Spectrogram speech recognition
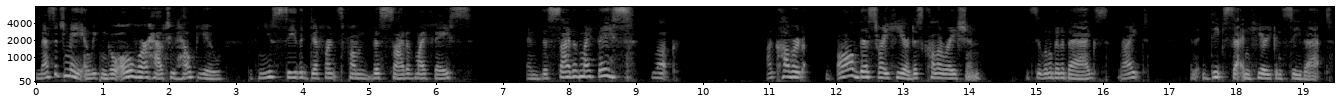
message me and we can go over how to help you. But can you see the difference from this side of my face and this side of my face? Look, I covered all this right here, discoloration. You can see a little bit of bags, right? And deep set in here, you can see that,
